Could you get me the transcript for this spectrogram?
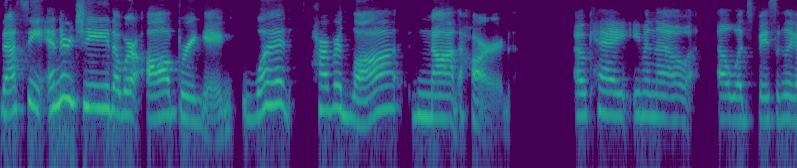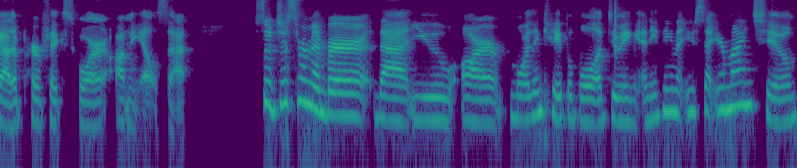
that's the energy that we're all bringing. What Harvard Law? Not hard. Okay, even though Elle Woods basically got a perfect score on the LSAT. So just remember that you are more than capable of doing anything that you set your mind to.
